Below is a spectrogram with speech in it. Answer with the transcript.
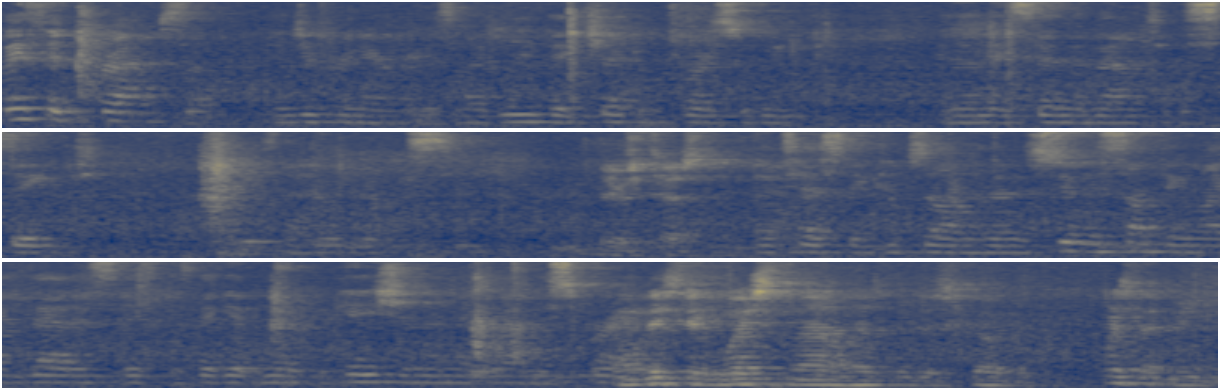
They set traps up in different areas, and I believe they check them twice a week, and then they send them out to the state. Is that how it works? There's testing. The testing comes on, and then as soon as something like that is, is, if they get notification, then they go out and spray. When they say West Nile has been discovered, what does that mean?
